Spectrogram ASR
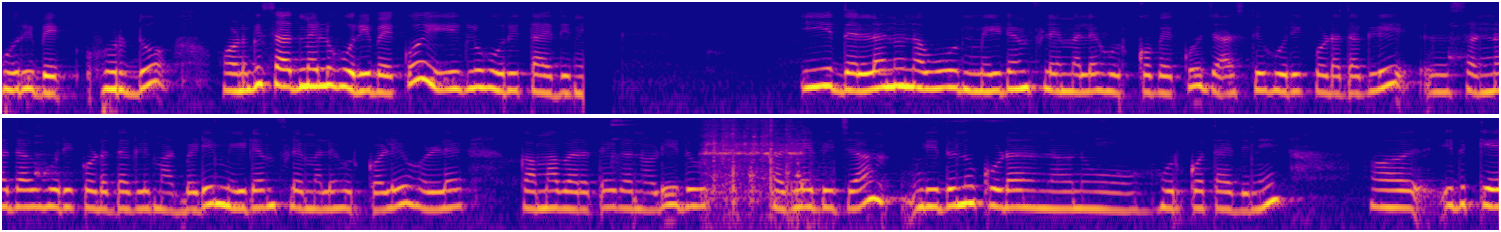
ಹುರಿಬೇಕು, ಹುರಿದು ಒಣಗಿಸಾದ್ಮೇಲೂ ಹುರಿಬೇಕು. ಈಗಲೂ ಹುರಿತಾ ಇದ್ದೀನಿ. ಇದೆಲ್ಲನೂ ನಾವು ಮೀಡಿಯಮ್ ಫ್ಲೇಮಲ್ಲೇ ಹುರ್ಕೋಬೇಕು. ಜಾಸ್ತಿ ಹುರಿ ಕೊಡೋದಾಗಲಿ ಸಣ್ಣದಾಗಿ ಹುರಿ ಕೊಡೋದಾಗಲಿ ಮಾಡಬೇಡಿ. ಮೀಡಿಯಮ್ ಫ್ಲೇಮಲ್ಲೇ ಹುರ್ಕೊಳ್ಳಿ. ಒಳ್ಳೆ ಘಮ ಬರುತ್ತೆ ಈಗ ನೋಡಿ. ಇದು ಕಡಲೆ ಬೀಜ. ಇದನ್ನು ಕೂಡ ನಾನು ಹುರ್ಕೋತಾ ಇದ್ದೀನಿ. ಇದಕ್ಕೆ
